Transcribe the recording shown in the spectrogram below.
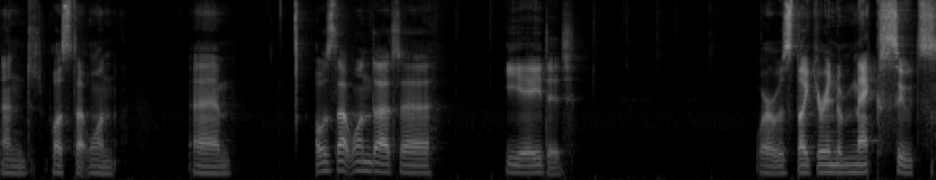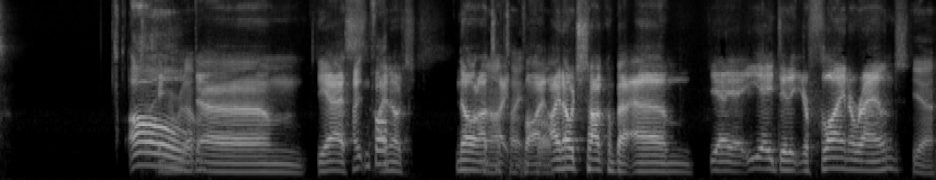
and what's that one? Um, what was that one that uh, EA did? Where it was like you're in the mech suits. Oh, Um. Yes. Titanfall? I know. No, not No, Titanfall. Titanfall. I know what you're talking about. Um. Yeah, yeah. EA did it. You're flying around Yeah,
